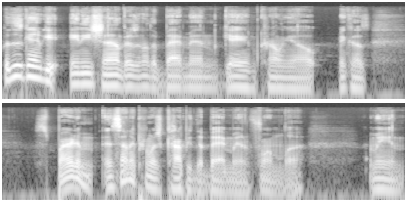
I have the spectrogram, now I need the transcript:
Would this game get any shine? There's another Batman game currently out because Spider-Man and Sonic pretty much copied the Batman formula. I mean,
